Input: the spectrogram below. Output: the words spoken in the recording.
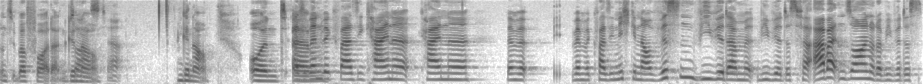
uns überfordern. Genau, Sonst, ja. genau. Und Also ähm, wenn wir quasi keine, keine, wenn wir, wenn wir quasi nicht genau wissen, wie wir damit, wie wir das verarbeiten sollen oder wie wir das,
